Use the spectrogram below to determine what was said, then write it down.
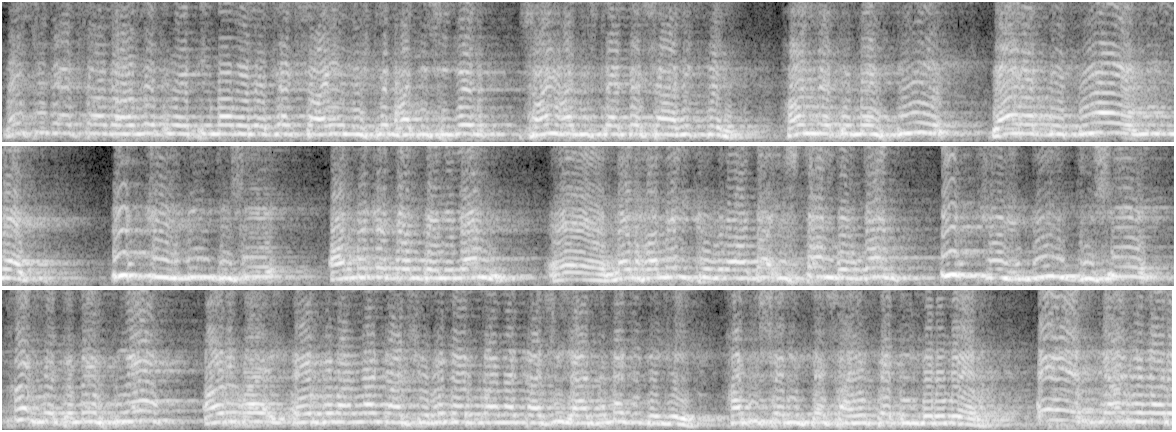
Mescid-i Aksa'da Hazreti Mehdi imam olacak sahih Müslim hadisidir. Sahih hadislerde sabittir. Hazreti Mehdi Ya Rabbi bu millet 300 bin kişi Armageddon denilen e, Merhame-i Kübra'da İstanbul'dan 300 bin kişi Hazreti Mehdi'ye Avrupa ordularına karşı, Rum ordularına karşı yardıma gideceği hadis-i şerifte sahihte bildiriliyor. O yavruları,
